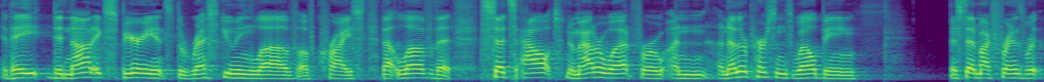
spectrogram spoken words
They did not experience the rescuing love of Christ, that love that sets out, no matter what, for an, another person's well being. Instead, my friends were,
